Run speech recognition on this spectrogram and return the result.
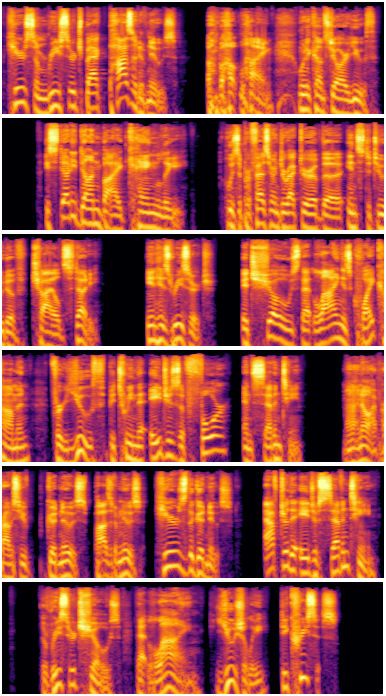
here's some research backed positive news about lying when it comes to our youth. A study done by Kang Lee, who is a professor and director of the Institute of Child Study. In his research, it shows that lying is quite common for youth between the ages of 4 and 17. I know, I promise you good news, positive news. Here's the good news. After the age of 17, the research shows that lying usually decreases.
